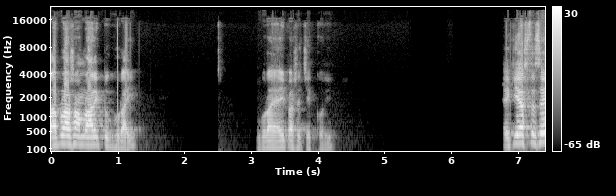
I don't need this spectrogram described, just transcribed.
তারপর আসো, আমরা আরেকটু ঘুরাই। ঘুরাই এই পাশে চেক করি। কি আসতেছে?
